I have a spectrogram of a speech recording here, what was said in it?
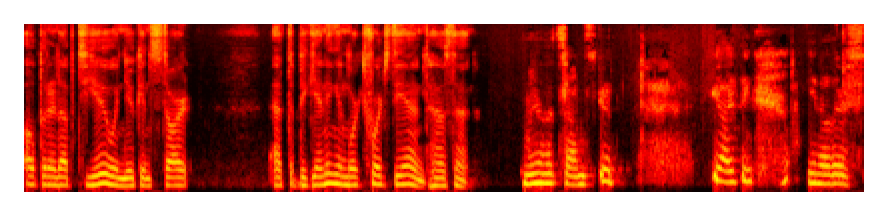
open it up to you, and you can start at the beginning and work towards the end. How's that? Yeah, that sounds good. Yeah, I think you know there's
